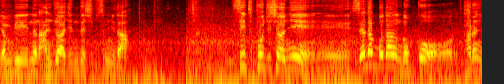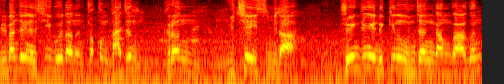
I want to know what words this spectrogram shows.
연비는 안 좋아진 듯 싶습니다. 시트 포지션이 에, 세단보다는 높고 다른 일반적인 SUV보다는 조금 낮은 그런 위치에 있습니다. 주행 중에 느끼는 운전 감각은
